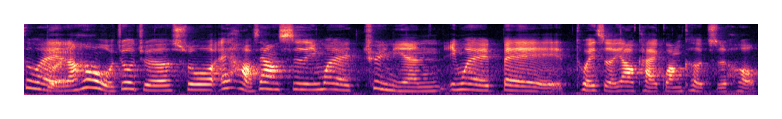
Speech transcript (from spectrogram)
对，然后我就觉得说，哎，好像是因为去年因为被推着要开光课之后，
